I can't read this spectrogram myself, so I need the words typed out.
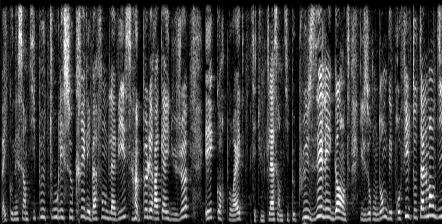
bah, ils connaissent un petit peu tous les secrets, les bas-fonds de la ville, c'est un peu les racailles du jeu. Et corporate, c'est une classe un petit peu plus élégante. Ils auront donc des profils totalement différents.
